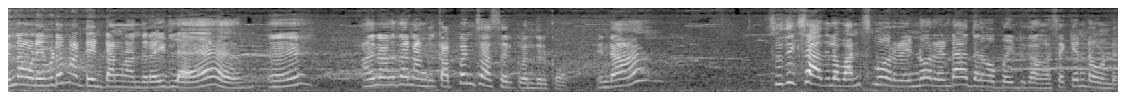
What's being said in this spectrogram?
என்ன உன்னை விட மாட்டேன்ட்டாங்களா அந்த ரைடில் அதனால தான் நாங்கள் கப்பன் சாசருக்கு வந்திருக்கோம். ஏண்டா? சுதிக்ஷா அதில் ஒன்ஸ் மோர் இன்னும் ரெண்டாவது தடவை போயிட்டு இருக்காங்க செகண்ட் ரவுண்டு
